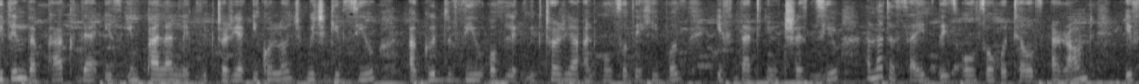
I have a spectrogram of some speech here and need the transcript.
Within the park, there is Impala Lake Victoria Eco Lodge, which gives you a good view of Lake Victoria and also the hippos if that interests you. And that aside, there's also hotels around if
